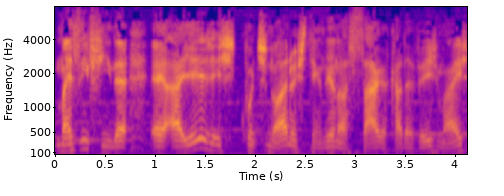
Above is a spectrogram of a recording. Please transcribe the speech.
Mas enfim, né? é, aí eles continuaram estendendo a saga cada vez mais,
